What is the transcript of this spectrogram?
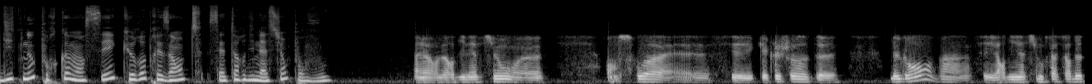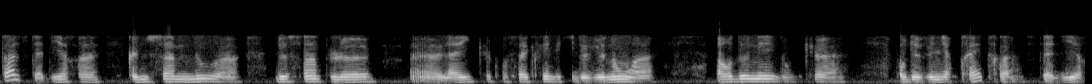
Dites-nous pour commencer, que représente cette ordination pour vous? Alors l'ordination euh, en soi, euh, c'est quelque chose de, grand, c'est l'ordination sacerdotale, c'est-à-dire euh, que nous sommes, nous, de simples euh, laïcs consacrés, mais qui devenons euh, ordonnés donc euh, pour devenir prêtre, c'est-à-dire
